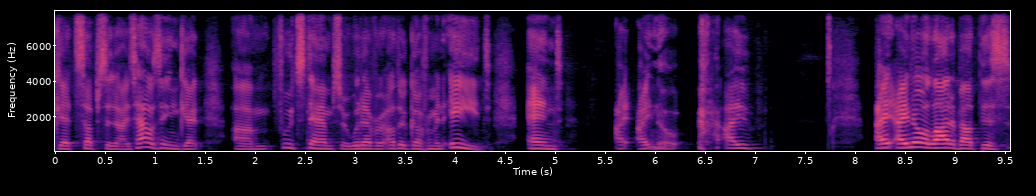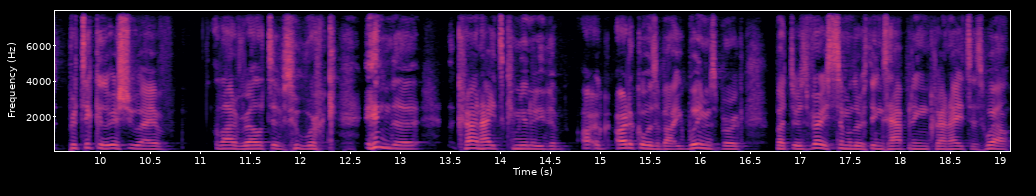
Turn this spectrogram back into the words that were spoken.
get subsidized housing, get um, food stamps, or whatever other government aid. And I, I know I, I I know a lot about this particular issue. I have a lot of relatives who work in the Crown Heights community. The ar- article was about Williamsburg, but there's very similar things happening in Crown Heights as well.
